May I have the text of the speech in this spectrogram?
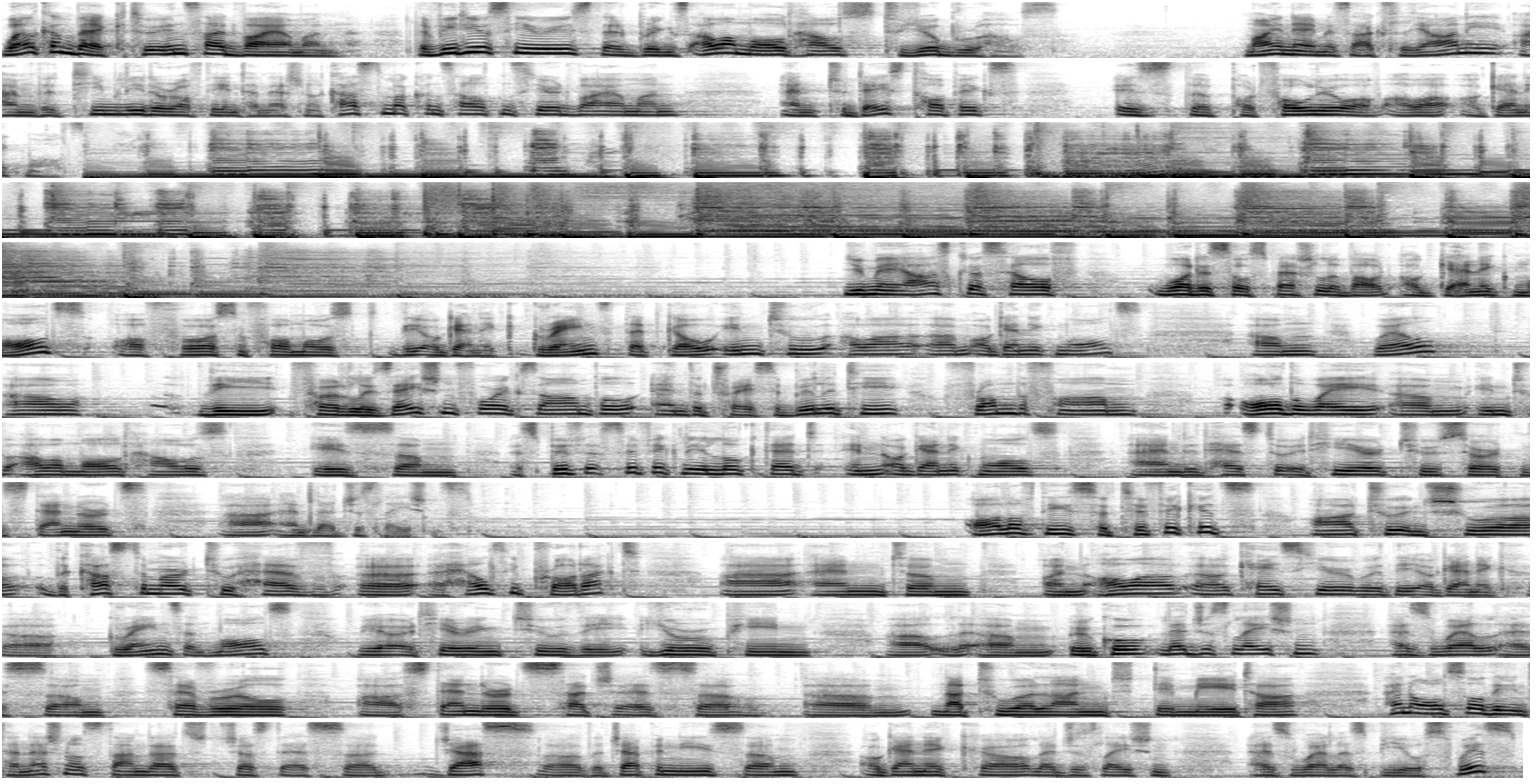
Welcome back to Inside Weyermann, the video series that brings our malt house to your brewhouse. My name is Axel Jani, I'm the team leader of the International Customer Consultants here at Weyermann, and today's topics is the portfolio of our organic malts. You may ask yourself, what is so special about organic malts, or first and foremost, the organic grains that go into our um, organic malts? Um, well, uh, the fertilization, for example, and the traceability from the farm all the way um, into our malt house is um, specifically looked at in organic malts and it has to adhere to certain standards uh, and legislations. All of these certificates are to ensure the customer to have a, a healthy product uh, and um, in our uh, case here with the organic uh, grains and malts, we are adhering to the European uh, um, eco legislation as well as um, several uh, standards such as uh, um, Naturland, Demeter, and also the international standards, just as uh, JAS, uh, the Japanese um, organic uh, legislation, as well as BioSwiss.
